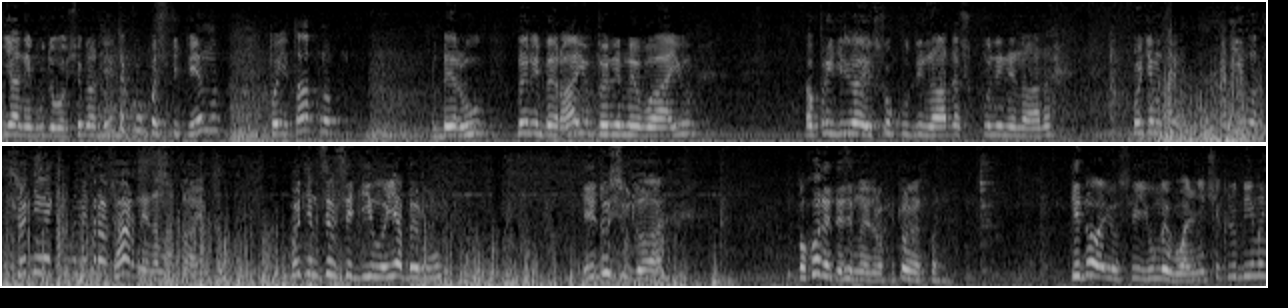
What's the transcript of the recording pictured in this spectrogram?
я не буду взагалі брати. І тако постепенно, поетапно беру, перебираю, перемиваю определяю, що куди треба, що куди не треба. Потім це діло. Сьогодні я кілометраж гарний намотаю. Потім це все діло я беру. Йду сюди. Походите зі мною трохи, теж сходите. Кидаю свій умивальничок любимий.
